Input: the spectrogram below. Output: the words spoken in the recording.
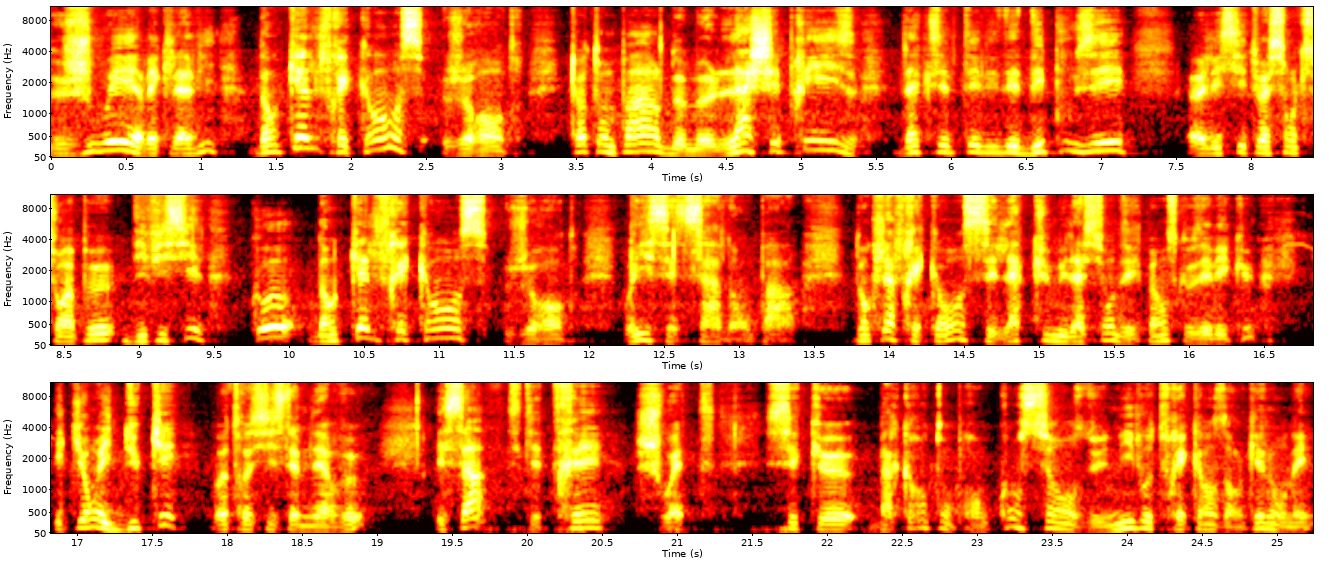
de jouer avec la vie, dans quelle fréquence je rentre? Quand on parle de me lâcher prise, d'accepter l'idée d'épouser euh, les situations qui sont un peu difficiles, dans quelle fréquence je rentre? Vous voyez, c'est ça dont on parle. Donc la fréquence, c'est l'accumulation des expériences que vous avez vécues et qui ont éduqué votre système nerveux. Et ça, ce qui est très chouette, c'est que bah, quand on prend conscience du niveau de fréquence dans lequel on est,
